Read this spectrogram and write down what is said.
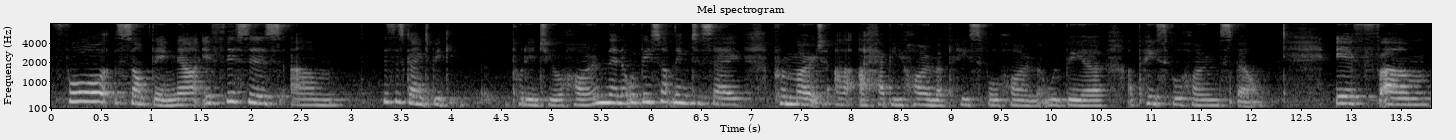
for something. Now, if this is um, this is going to be put into your home, then it would be something to say promote a, a happy home, a peaceful home. It would be a, a peaceful home spell. If um,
